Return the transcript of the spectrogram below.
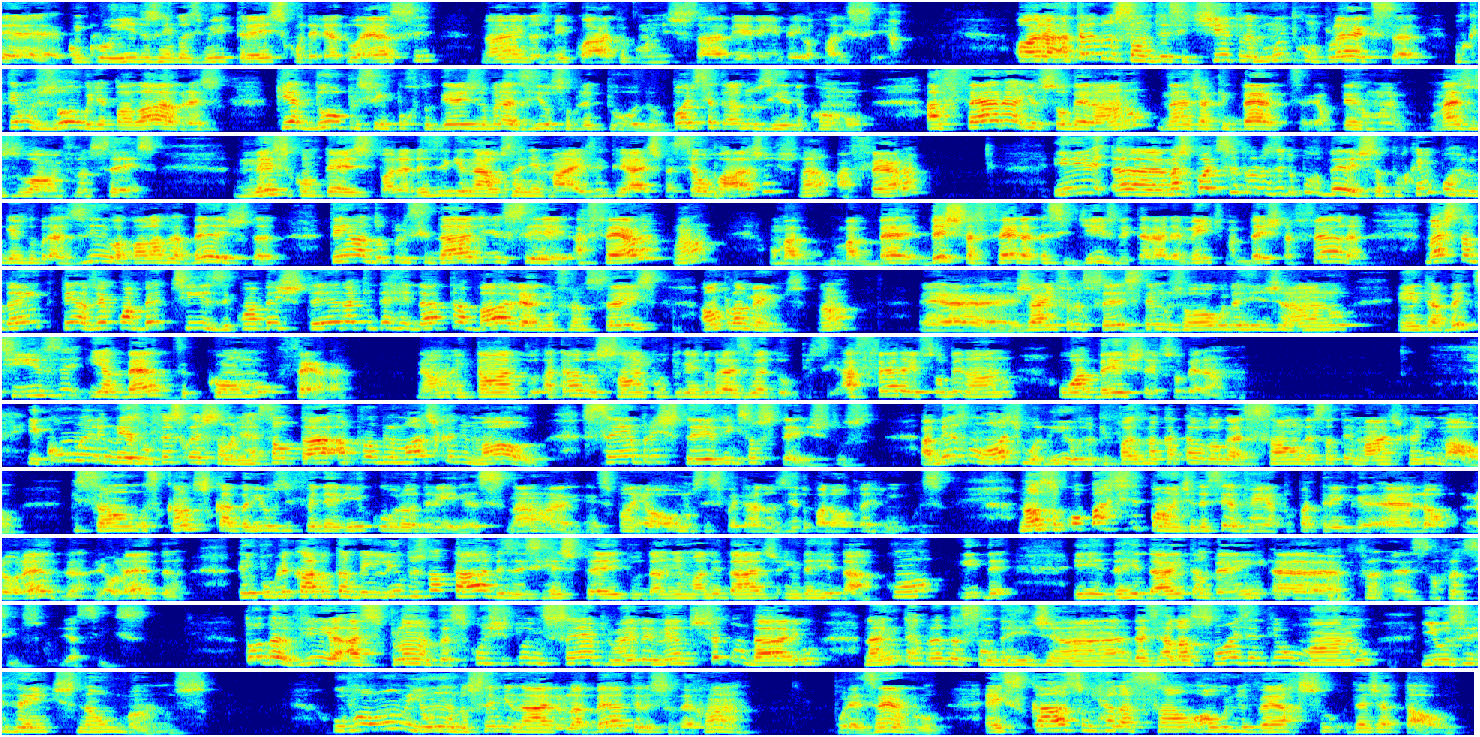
é, concluídos em 2003, quando ele adoece, né? em 2004, como a gente sabe, ele veio a falecer. Ora, a tradução desse título é muito complexa, porque tem um jogo de palavras que é dúplice em português do Brasil, sobretudo. Pode ser traduzido como a fera e o soberano, né? já que bête é o termo mais usual em francês, nesse contexto para designar os animais, entre aspas, selvagens, né? a fera, e, uh, mas pode ser traduzido por besta, porque em português do Brasil a palavra besta tem a duplicidade de ser a fera, né? uma, uma besta fera, até se diz literariamente, uma besta fera, mas também tem a ver com a bêtise, com a besteira que Derrida trabalha no francês amplamente. Né? É, já em francês tem um jogo derridiano entre a bêtise e a bête como fera. Não? Então, a, a, tradução em português do Brasil é dupla. A fera e o soberano, ou a besta e o soberano. E como ele mesmo fez questão de ressaltar, a problemática animal sempre esteve em seus textos. Há mesmo um ótimo livro que faz uma catalogação dessa temática animal, que são Os Cantos Cabrios de Federico Rodrigues, né? em espanhol, não sei se foi traduzido para outras línguas. Nosso co-participante desse evento, Patrick é, Loreda, Loreda, tem publicado também livros notáveis a esse respeito da animalidade em Derrida, com e, de, e Derrida e também é, São Francisco de Assis. Todavia, as plantas constituem sempre um elemento secundário na interpretação derridiana das relações entre o humano e os viventes não humanos. O volume 1 do seminário La Bête et le Souverain, por exemplo, é escasso em relação ao universo vegetal.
